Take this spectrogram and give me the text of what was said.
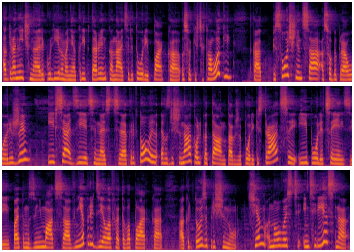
ограниченное регулирование крипторынка на территории парка высоких технологий, как песочница, особый правовой режим, и вся деятельность э, криптовой разрешена только там, также по регистрации и по лицензии. Поэтому заниматься вне пределов этого парка а, криптой запрещено. Чем новость интересна,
